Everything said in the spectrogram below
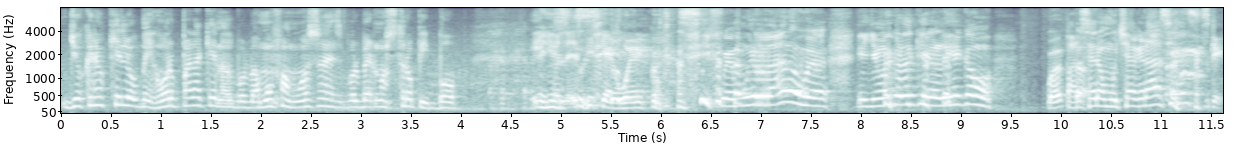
yo creo que lo mejor para que nos volvamos famosos es volvernos tropipop. Y yo le Uy, qué hueco. Sí, fue muy raro, güey. Y yo me acuerdo que yo le dije como, What parcero, muchas gracias. Es que-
